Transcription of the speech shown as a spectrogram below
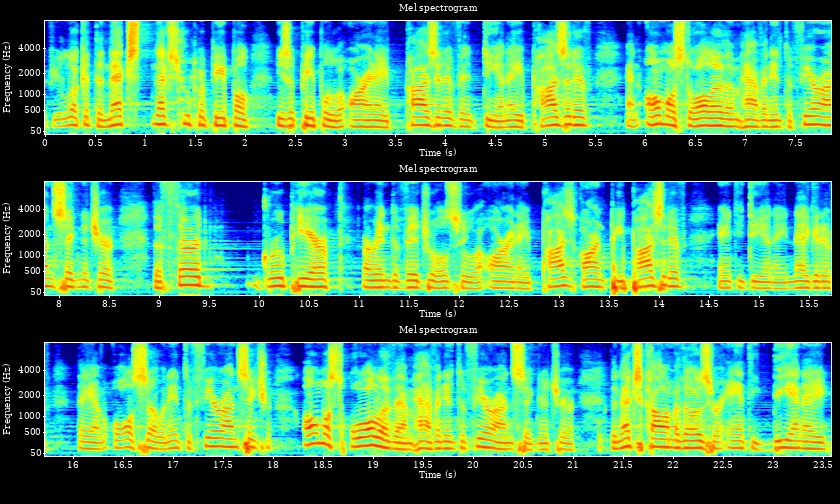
If you look at the next, next group of people, these are people who are RNA positive and DNA positive, and almost all of them have an interferon signature. The third group here are individuals who are RNA pos RNP positive, anti-DNA negative. They have also an interferon signature. Almost all of them have an interferon signature. The next column of those are anti-DNA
